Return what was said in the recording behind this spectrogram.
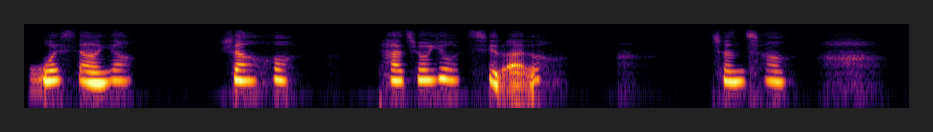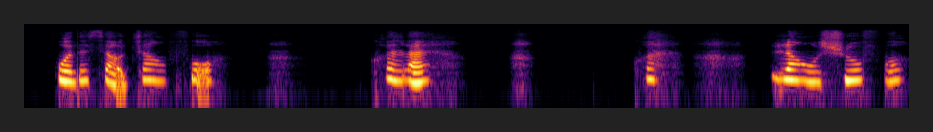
我想要，然后他就又起来了。陈畅，我的小丈夫，快来，快，让我舒服，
